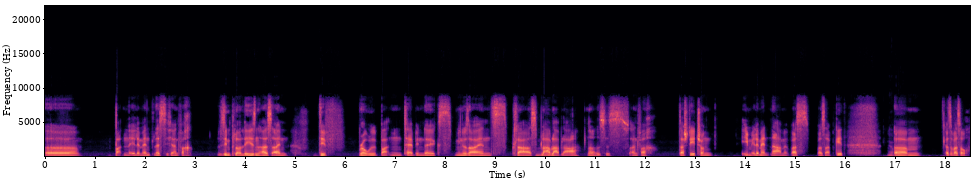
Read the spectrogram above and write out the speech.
äh, Button-Element lässt sich einfach simpler lesen als ein div, Roll, Button, Tab Index, minus eins, Class, bla mhm. bla bla. Ne? Es ist einfach, da steht schon im Elementname, was, was abgeht. Ja. Ähm, also was auch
